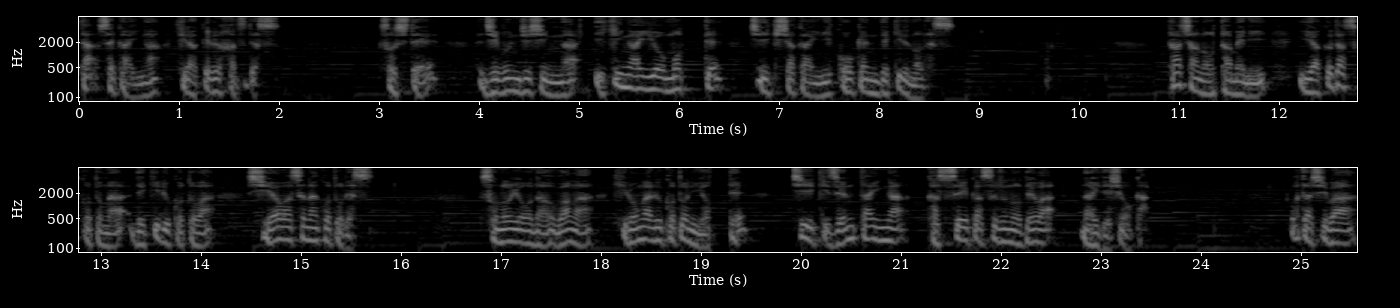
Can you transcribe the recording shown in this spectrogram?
た世界が開けるはずです。そして自分自身が生きがいを持って地域社会に貢献できるのです。他者のために役立つことができることは幸せなことです。そのような輪が広がることによって地域全体が活性化するのではないでしょうか。私は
